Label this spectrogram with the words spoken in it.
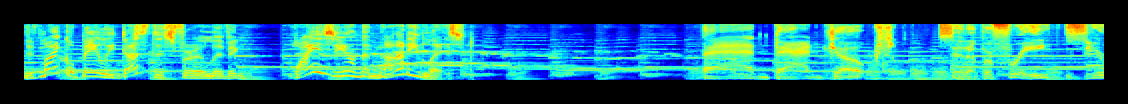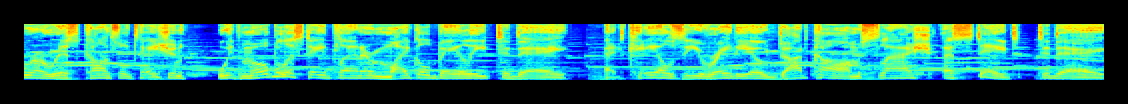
If Michael Bailey does this for a living, why is he on the naughty list? Bad dad jokes. Set up a free, zero risk consultation with mobile estate planner Michael Bailey today at klzradio.com slash estate today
